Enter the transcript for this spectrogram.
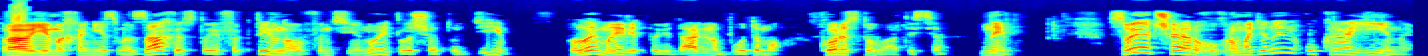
Правові механізми захисту ефективно функціонують лише тоді, коли ми відповідально будемо користуватися ним. В свою чергу, громадянин України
